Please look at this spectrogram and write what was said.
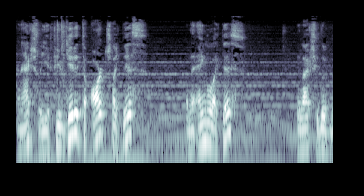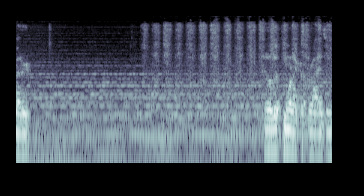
And actually, if you get it to arch like this, at an angle like this, it'll actually look better. It'll look more like a horizon.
